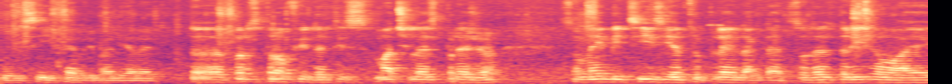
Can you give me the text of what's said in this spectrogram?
we'll see if everybody are ready. The first trophy that is much less pressure. So maybe it's easier to play like that. So that's the reason why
